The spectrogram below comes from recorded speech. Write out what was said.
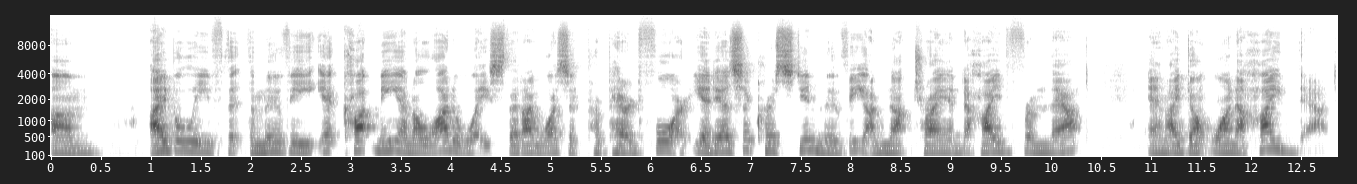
Um, I believe that the movie, it caught me in a lot of ways that I wasn't prepared for. It is a Christian movie. I'm not trying to hide from that, and I don't want to hide that.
